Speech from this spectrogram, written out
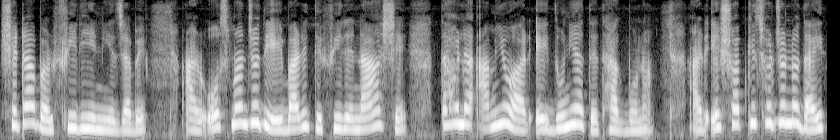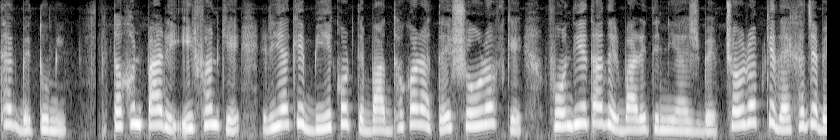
সেটা আবার ফিরিয়ে নিয়ে যাবে। আর ওসমান যদি এই বাড়িতে ফিরে না আসে, তাহলে আমিও আর এই দুনিয়াতে থাকব না। আর এসব কিছুর জন্য দায়ী থাকবে তুমি। তখন পারি ইরফানকে রিয়াকে বিয়ে করতে বাধ্য করাতে সৌরভকে ফোন দিয়ে তাদের বাড়িতে নিয়ে আসবে। সৌরভকে দেখা যাবে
